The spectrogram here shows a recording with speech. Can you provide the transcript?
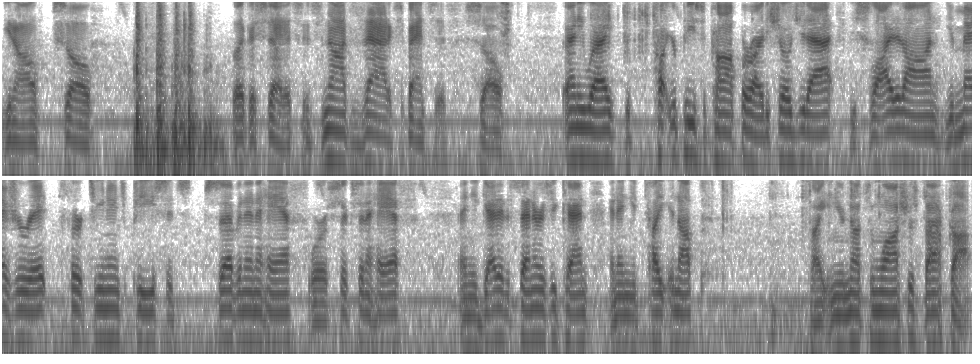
you know. So, like I said, it's it's not that expensive. So. Anyway, you cut your piece of copper. I already showed you that. You slide it on. You measure it. 13 inch piece. It's seven and a half or six and a half. And you get it as center as you can. And then you tighten up. Tighten your nuts and washers back up.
